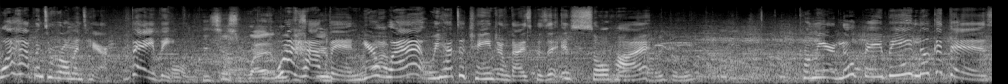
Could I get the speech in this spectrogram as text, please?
What happened to Roman's hair? Baby. Oh, he's just wet. We What just happened? You're wet? We had to change him, guys, because it is so hot. Come here. Look, baby. Look at this.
